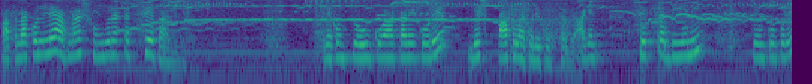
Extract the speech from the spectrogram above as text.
পাতলা করলে আপনার সুন্দর একটা শেপ আসবে। এরকম চৌকো আকারে করে বেশ পাতলা করে করতে হবে। আগে শেপটা দিয়ে নিই, চৌকো করে।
